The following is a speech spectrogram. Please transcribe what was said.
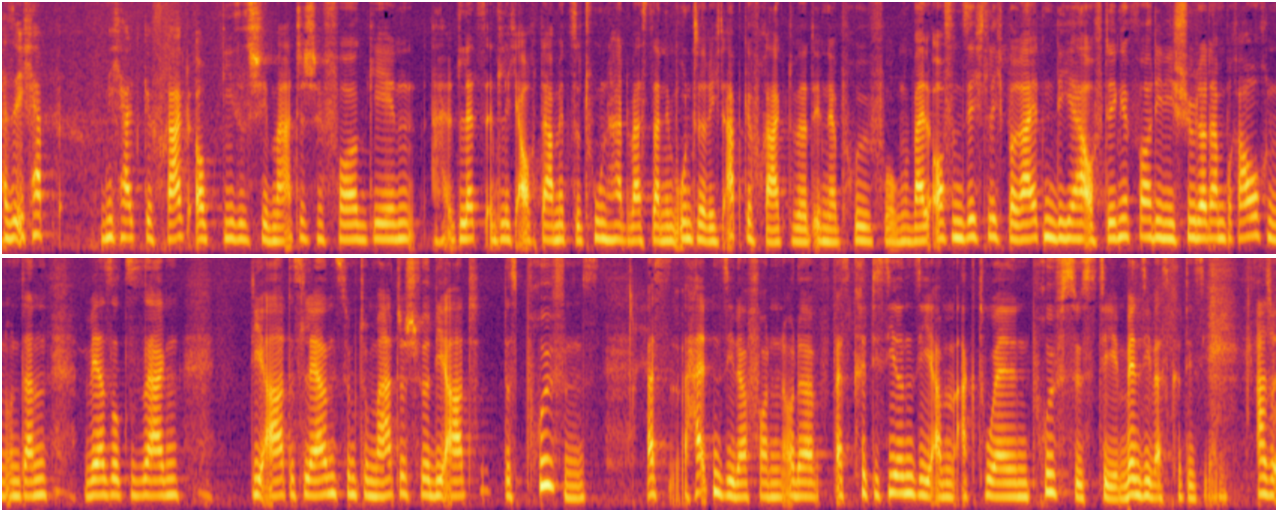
Also ich habe mich halt gefragt, ob dieses schematische Vorgehen halt letztendlich auch damit zu tun hat, was dann im Unterricht abgefragt wird in der Prüfung. Weil offensichtlich bereiten die ja auf Dinge vor, die die Schüler dann brauchen. Und dann wäre sozusagen die Art des Lernens symptomatisch für die Art des Prüfens. Was halten Sie davon oder was kritisieren Sie am aktuellen Prüfsystem, wenn Sie was kritisieren? Also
